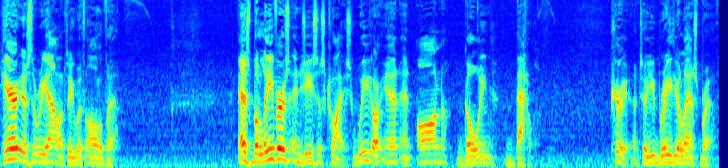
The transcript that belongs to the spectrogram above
here is the reality with all of that. As believers in Jesus Christ, we are in an ongoing battle. Period. Until you breathe your last breath.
